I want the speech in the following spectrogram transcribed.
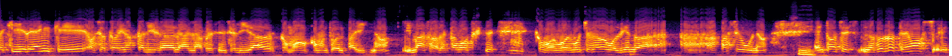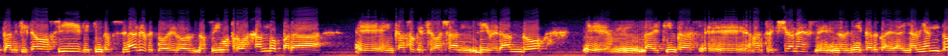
requieren que, o sea, todavía no está liberada la, presencialidad como, como en todo el país, ¿no? Y más, ahora estamos, como en muchos lados, volviendo a, fase 1. Entonces, nosotros tenemos eh, planificado, sí, distintos escenarios que todavía lo seguimos trabajando para eh, en caso que se vayan liberando eh, las distintas eh, restricciones en lo que tiene que ver con el aislamiento.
